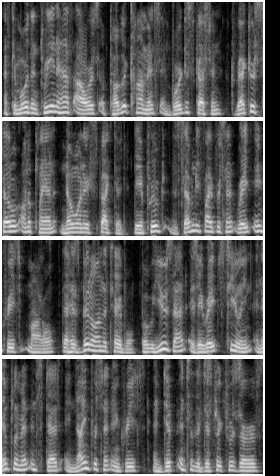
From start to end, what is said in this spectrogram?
After more than three and a half hours of public comments and board discussion, directors settled on a plan no one expected. They approved the 75% rate increase model that has been on the table, but we use that as a rate ceiling and implement instead a 9% increase and dip into the district's reserves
